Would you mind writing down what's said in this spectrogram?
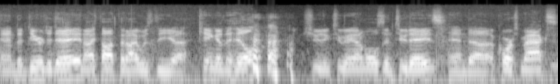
and a deer today, and I thought that I was the uh, king of the hill, shooting two animals in two days. And uh, of course, Max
